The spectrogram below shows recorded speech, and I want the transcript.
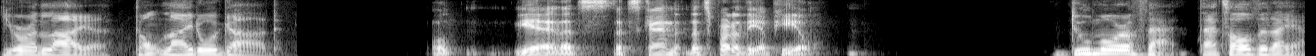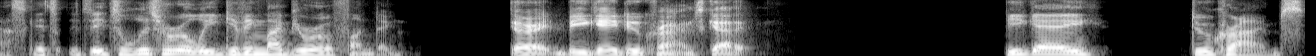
You're a liar. Don't lie to a god. Well, yeah, that's that's kind of that's part of the appeal. Do more of that. That's all that I ask. It's it's, it's literally giving my bureau funding. All right, be gay, do crimes. Got it. Be gay, do crimes.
